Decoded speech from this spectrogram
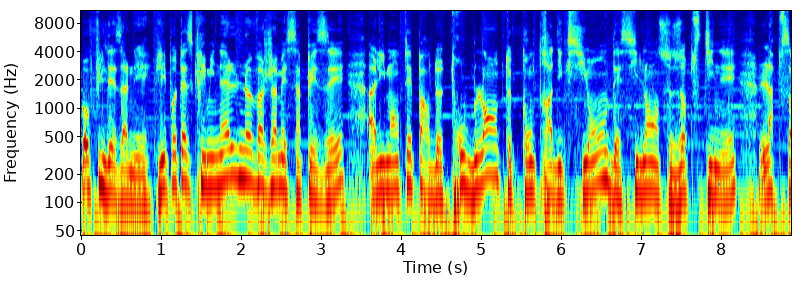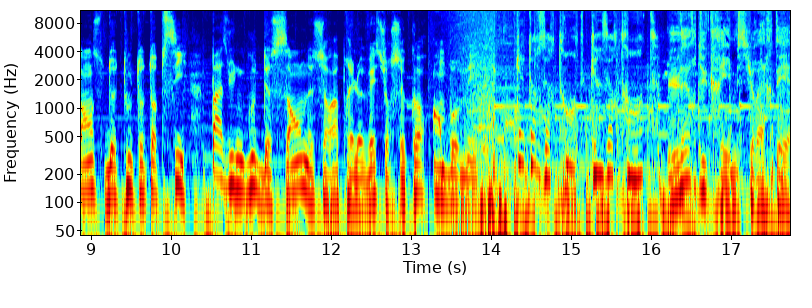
Au fil des années, l'hypothèse criminelle ne va jamais s'apaiser, alimentée par de troublantes contradictions, des silences obstinés, l'absence de toute autopsie. Pas une goutte de sang ne sera prélevée sur ce corps embaumé. 14h30, 15h30. L'heure du crime sur RTL.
